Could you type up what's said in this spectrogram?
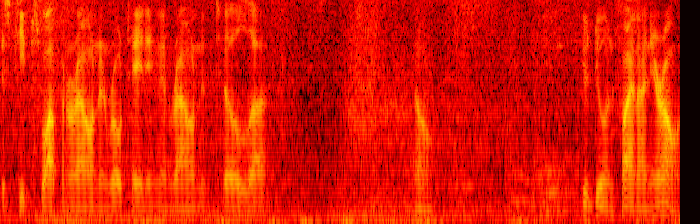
just keep swapping around and rotating around until uh, you know, you're doing fine on your own.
